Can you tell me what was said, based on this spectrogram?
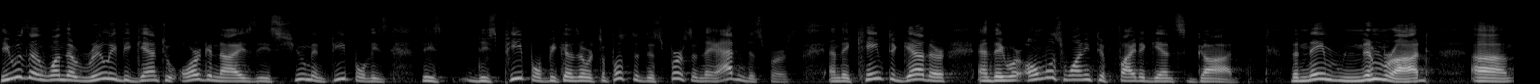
he was the one that really began to organize these human people, these, these, these people, because they were supposed to disperse and they hadn't dispersed. And they came together and they were almost wanting to fight against God. The name Nimrod, um,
